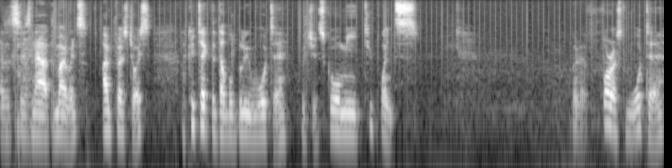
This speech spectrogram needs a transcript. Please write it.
as it says now at the moment, I'm first choice. I could take the double blue water, which would score me two points. But a forest water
